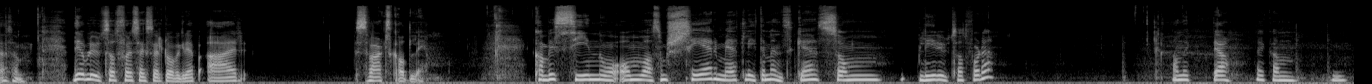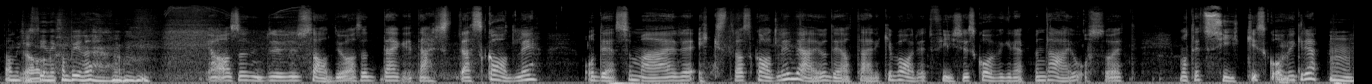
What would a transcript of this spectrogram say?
altså, Det å bli utsatt for et seksuelt overgrep er svært skadelig. Kan vi si noe om hva som skjer med et lite menneske som blir utsatt for det? Annik ja, det kan Anne Ja. Kristine kan begynne. Ja, altså du sa det jo, altså det er, det, er, det er skadelig. Og det som er ekstra skadelig, det er jo det at det er ikke bare et fysisk overgrep, men det er jo også et, på måte et psykisk overgrep. Mm.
